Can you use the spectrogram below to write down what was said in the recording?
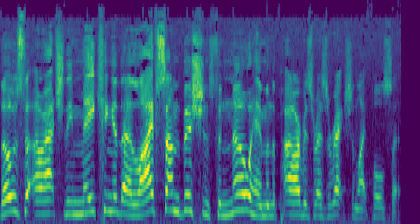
those that are actually making it their life's ambitions to know Him and the power of His resurrection, like Paul says.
